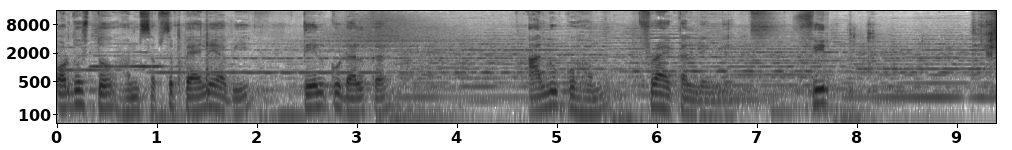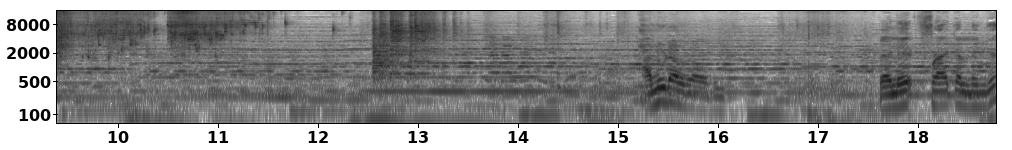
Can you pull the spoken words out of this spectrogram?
और दोस्तों, हम सबसे पहले अभी तेल को डालकर आलू को हम फ्राई कर लेंगे। फिर आलू डाल रहा हूँ अभी। पहले फ्राई कर लेंगे।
